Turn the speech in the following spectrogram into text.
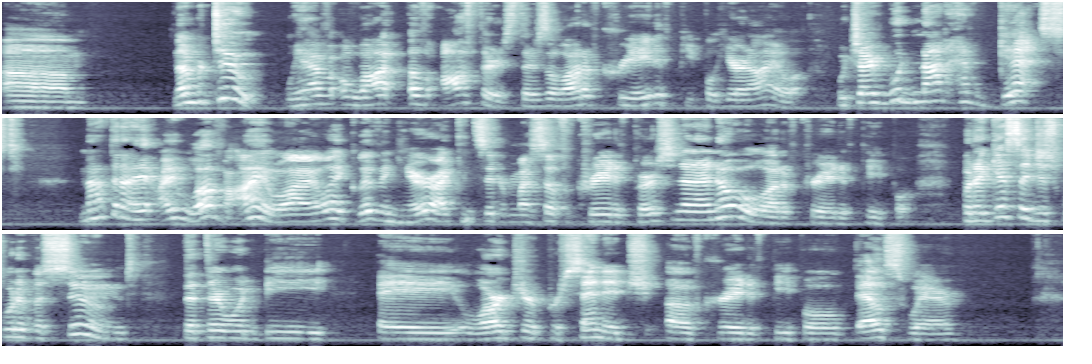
Um, Number two, we have a lot of authors. There's a lot of creative people here in Iowa, which I would not have guessed. Not that I, I love Iowa, I like living here. I consider myself a creative person, and I know a lot of creative people. But I guess I just would have assumed that there would be a larger percentage of creative people elsewhere.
